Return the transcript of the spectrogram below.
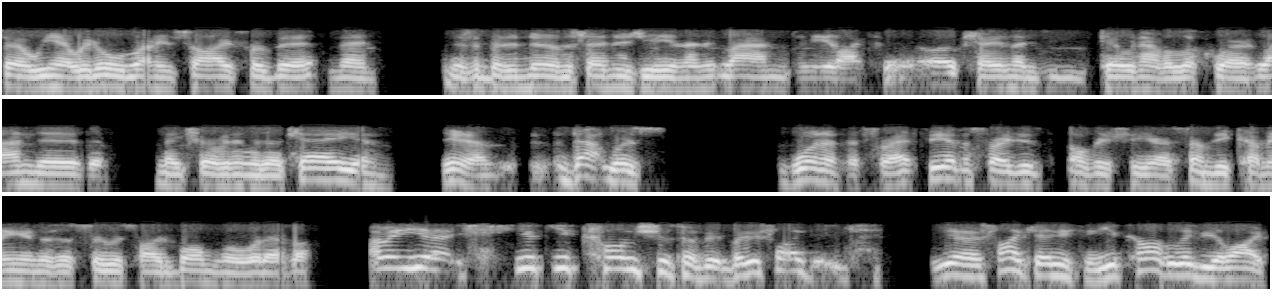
So, you know, we'd all run inside for a bit, and then there's a bit of nervous energy, and then it lands, and you're like, okay, and then you go and have a look where it landed and make sure everything was okay. And, you know, that was one of the threats. The other threat is obviously, you know, somebody coming in as a suicide bomber or whatever. I mean, yeah, you're conscious of it, but it's like, yeah, it's like anything. You can't live your life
